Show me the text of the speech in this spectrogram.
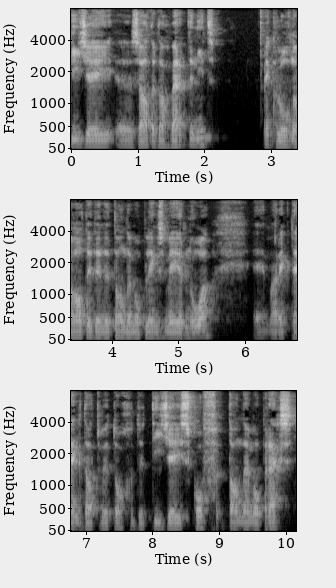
Uh, eh, zaterdag werkte niet. Ik geloof nog altijd in de tandem op links Meijer-Noah. Eh, maar ik denk dat we toch de TJ-Skof tandem op rechts,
